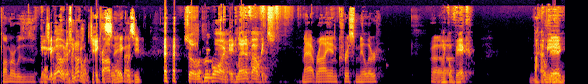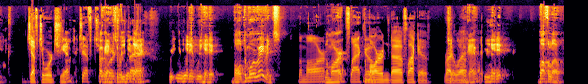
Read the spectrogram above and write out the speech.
Plummer was there you go. That's another one. Jake the Snake, was he? So let's move on. Atlanta Falcons. Matt Ryan, Chris Miller. Uh, Michael Vick. Michael I mean, Vick, Jeff George. yeah. Jeff George Okay, so we hit that. We, we hit it. We hit it. Baltimore Ravens. Lamar, Lamar. Flacco. Lamar and uh, Flacco right away. Okay, we hit it. Buffalo.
